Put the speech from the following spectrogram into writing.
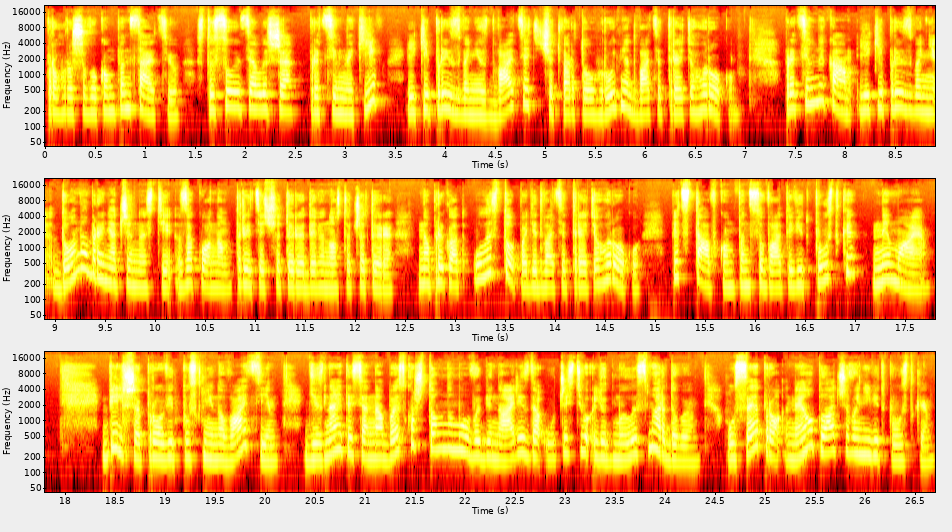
про грошову компенсацію стосується лише працівників, які призвані з 24 грудня 2023 року. Працівникам, які призвані до набрання чинності законом 3494, наприклад, у листопаді 2023 року, підстав компенсувати відпустки немає. Більше про відпускні новації дізнайтеся на безкоштовному вебінарі за участю Людмили Смердової. Усе про неоплачувані відпустки,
